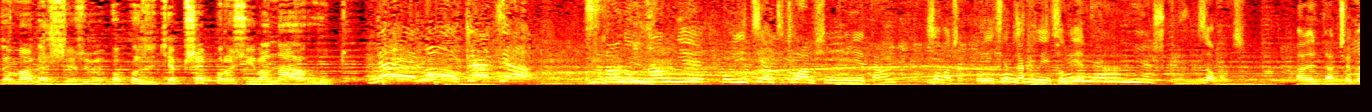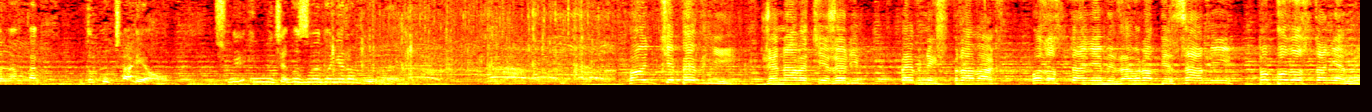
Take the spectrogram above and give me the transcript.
domagać się, żeby opozycja przeprosiła naród. Demokracja! Stanął na mnie policjant, tłamsił mnie tam. Zobacz, jak policja traktuje kobietę. Zobacz. Ale dlaczego nam tak dokuczają? My im niczego złego nie robimy. Bądźcie pewni, że nawet jeżeli w pewnych sprawach pozostaniemy w Europie sami, to pozostaniemy.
